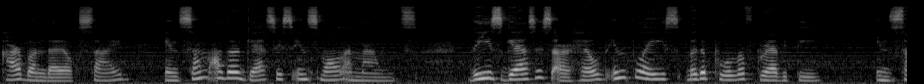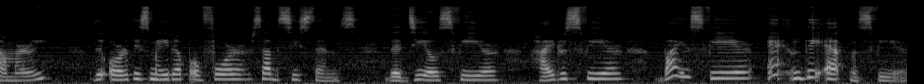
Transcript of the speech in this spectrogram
carbon dioxide, and some other gases in small amounts. These gases are held in place by the pull of gravity. In summary, the Earth is made up of four subsystems the geosphere, hydrosphere, biosphere, and the atmosphere.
